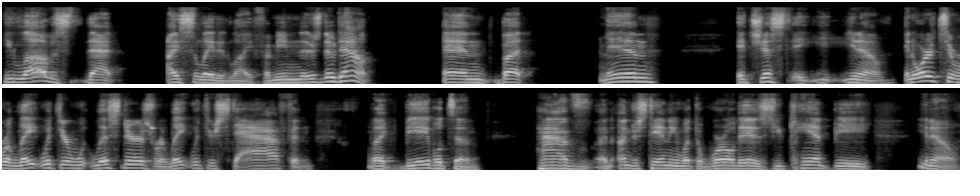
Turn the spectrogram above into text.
he loves that isolated life. I mean, there's no doubt. And, but man, it just it, you know in order to relate with your listeners relate with your staff and like be able to have an understanding of what the world is, you can't be, you know,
